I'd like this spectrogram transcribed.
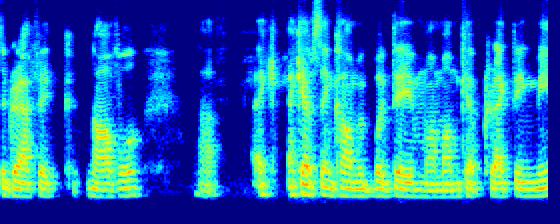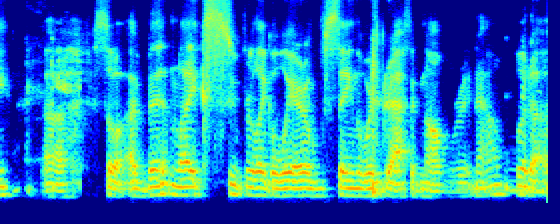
the graphic novel. Uh, I, I kept saying comic book day and my mom kept correcting me. Uh, so i've been like super like aware of saying the word graphic novel right now. But uh,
